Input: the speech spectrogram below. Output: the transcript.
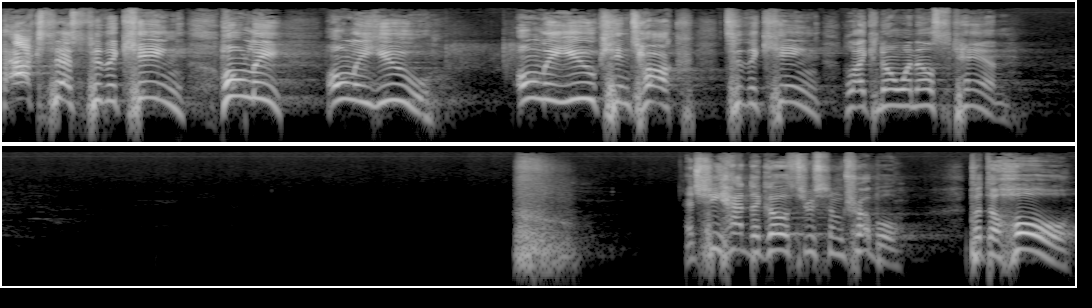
access to the King. Only, only you, only you can talk to the King like no one else can. And she had to go through some trouble, but the whole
